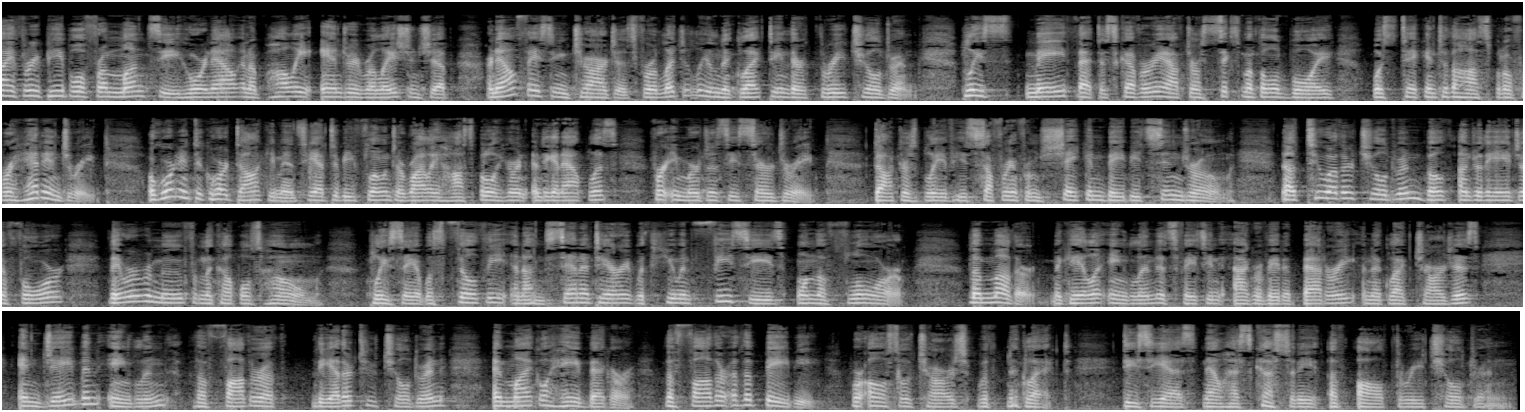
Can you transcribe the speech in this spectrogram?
Three people from Muncie who are now in a polyandry relationship are now facing charges for allegedly neglecting their three children. Police made that discovery after a six-month-old boy was taken to the hospital for a head injury. According to court documents, he had to be flown to Riley Hospital here in Indianapolis for emergency surgery. Doctors believe he's suffering from shaken baby syndrome. Now, two other children, both under the age of four, they were removed from the couple's home. Police say it was filthy and unsanitary with human feces on the floor. The mother, Michaela England, is facing aggravated battery and neglect charges. And Jabin England, the father of the other two children, and Michael Haybegger, the father of the baby, were also charged with neglect. DCS now has custody of all three children.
